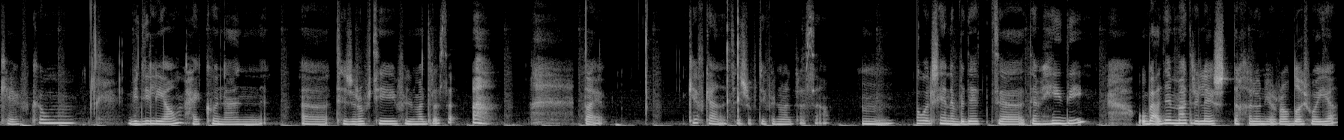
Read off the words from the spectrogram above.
كيفكم؟ فيديو اليوم حيكون عن آه، تجربتي في المدرسة. طيب كيف كانت تجربتي في المدرسة؟ أول شي أنا بديت آه، تمهيدي وبعدين ما أدري ليش دخلوني الروضة شوية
